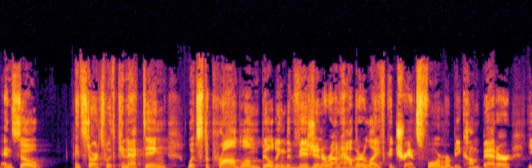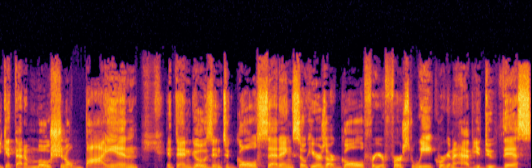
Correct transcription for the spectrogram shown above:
And so it starts with connecting. What's the problem? Building the vision around how their life could transform or become better. You get that emotional buy in. It then goes into goal setting. So here's our goal for your first week. We're going to have you do this.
